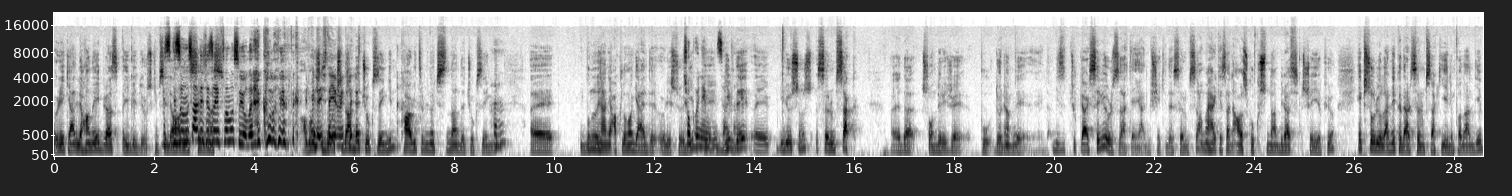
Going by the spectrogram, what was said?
Böyleyken lahanayı biraz ayıp ediyoruz. Kimse Hmm. Biz, biz lahanayı onu sadece sevmez. zayıflama suyu olarak kullanıyorduk. Ama de işte, bu açıdan yemekleri. da çok zengin. K vitamini açısından da çok zengin. Ee, bunu yani aklıma geldi öyle söyleyeyim. Çok önemli Ee, zaten. Bir de e, biliyorsunuz sarımsak e, da son derece bu dönemde e, biz Türkler seviyoruz zaten yani bir şekilde sarımsağı ama herkes hani ağız kokusundan biraz şey yapıyor. Hep soruyorlar ne kadar sarımsak yiyelim falan diye.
